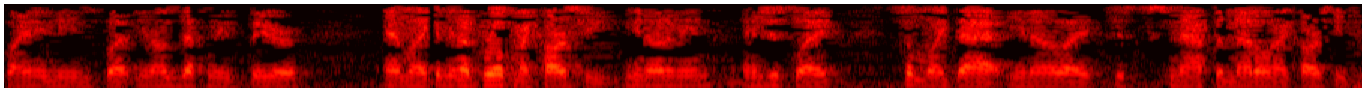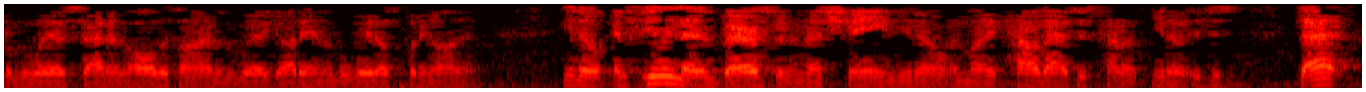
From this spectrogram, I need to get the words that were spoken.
by any means, but you know I was definitely bigger. And like I mean, I broke my car seat. You know what I mean? And just like something like that, you know, like just snapped the metal in my car seat from the way I sat in it all the time and the way I got in and the weight I was putting on it. You know, and feeling that embarrassment and that shame, you know, and like how that just kind of, you know, it just that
